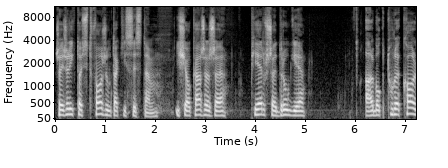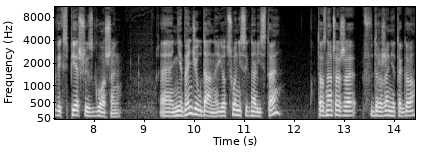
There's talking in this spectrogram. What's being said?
że jeżeli ktoś stworzył taki system i się okaże, że pierwsze, drugie albo którekolwiek z pierwszych zgłoszeń e, nie będzie udane i odsłoni sygnalistę, to oznacza, że wdrożenie tego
